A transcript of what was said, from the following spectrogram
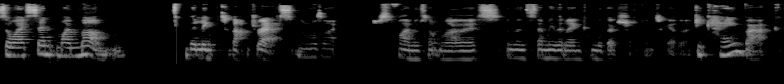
So I sent my mum the link to that dress and I was like, just find me something like this and then send me the link and we'll go shopping together. She came back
